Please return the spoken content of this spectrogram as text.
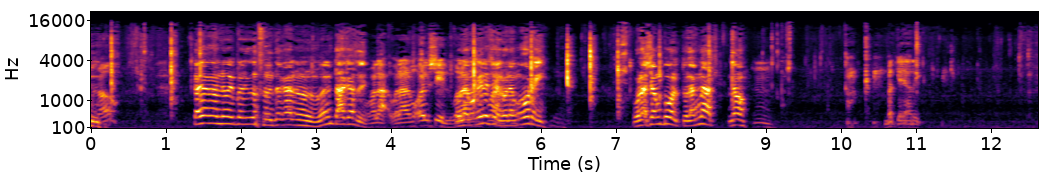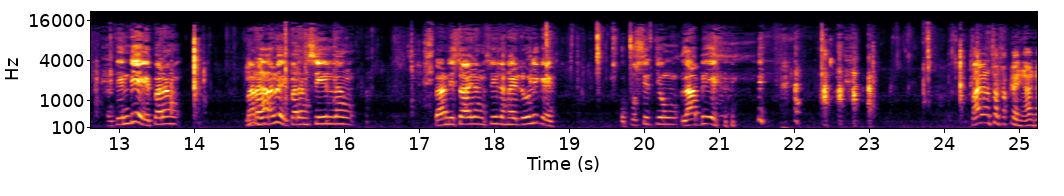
No? Kaya nga, ano, iba yung ano, walang tagas eh. Wala, wala namang oil seal. Walang namang ilisel, walang o-ring. Wala siyang bolt, walang nut. No? Mm. Ba't kaya, Rick? Intindi eh, parang, parang Yun nga. ano eh, parang seal ng, parang design ng seal ng hydraulic eh. Opposite yung labi eh. Parang sasakyan yan.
